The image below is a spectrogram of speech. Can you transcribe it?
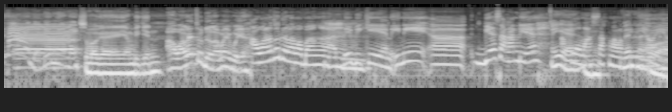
Jadiin eh, ya nih. Sebagai yang bikin awalnya tuh udah lama ya bu ya. Awalnya tuh udah lama banget dia bikin. Ini eh, biasa kan dia. Iya. Aku mau masak malam ini. Bener. Oh ya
